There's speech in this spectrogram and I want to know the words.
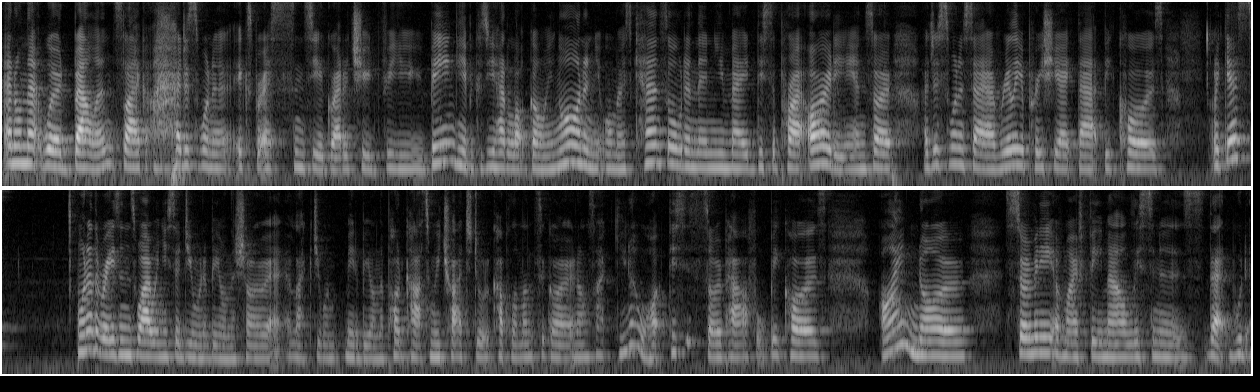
And on that word balance, like I just want to express sincere gratitude for you being here because you had a lot going on and you almost cancelled and then you made this a priority. And so I just want to say I really appreciate that because I guess one of the reasons why when you said do you want to be on the show? uh, like do you want me to be on the podcast? and we tried to do it a couple of months ago and i was like you know what? This is so powerful because i know so many of my female listeners that would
